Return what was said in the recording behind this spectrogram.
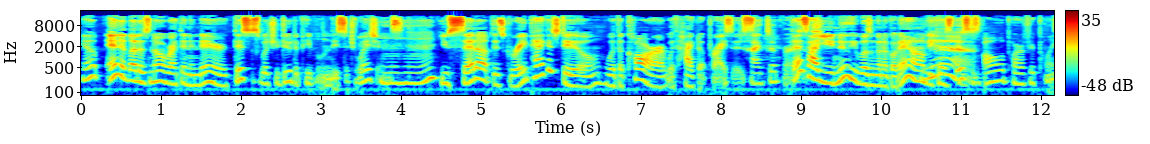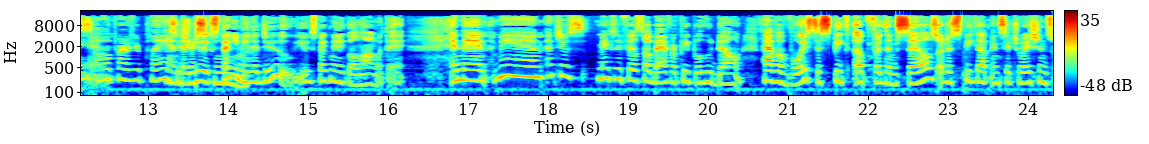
Yep, and it let us know right then and there. This is what you do to people in these situations. Mm-hmm. You set up this great package deal with a car with hiked up prices. Hiked up prices. That's how you knew he wasn't gonna go down because this is all a part of your plan. It's all part of your plan that your you expect me to do. You expect me to go along with it. And then, man, it just makes me feel so bad for people who don't have a voice to speak up for themselves or to speak up in situations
